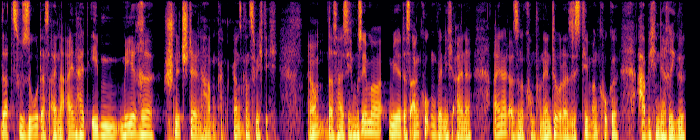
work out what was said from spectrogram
dazu so, dass eine Einheit eben mehrere Schnittstellen haben kann. Ganz, ganz wichtig. Ja, das heißt, ich muss immer mir das angucken, wenn ich eine Einheit, also eine Komponente oder System angucke, habe ich in der Regel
